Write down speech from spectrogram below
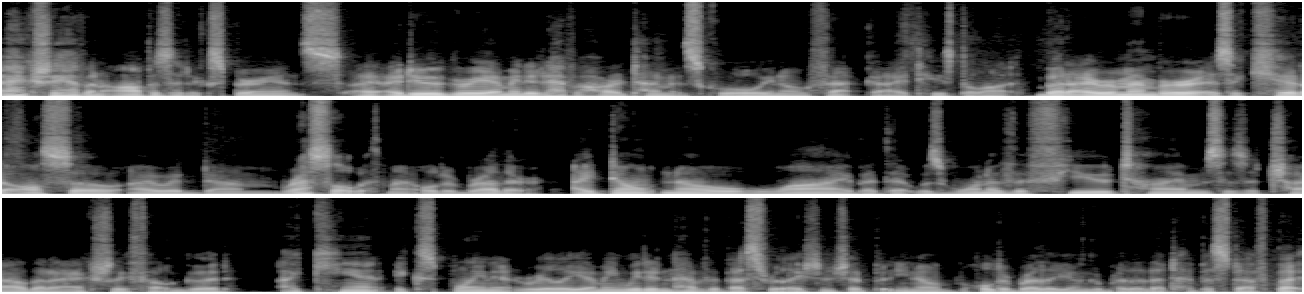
I actually have an opposite experience. I, I do agree. I mean, I did have a hard time at school. You know, fat guy teased a lot. But I remember as a kid also, I would um, wrestle with my older brother. I don't know why, but that was one of the few times as a child that I actually felt good. I can't explain it really. I mean, we didn't have the best relationship, but you know, older brother, younger brother, that type of stuff. But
